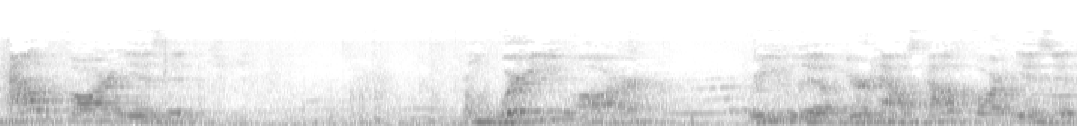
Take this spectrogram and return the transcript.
How far is it from where you are, where you live, your house? How far is it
